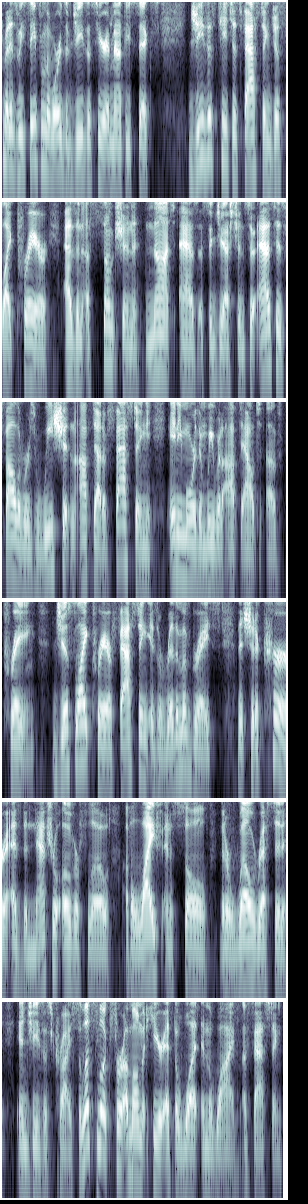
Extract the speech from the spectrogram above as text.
But as we see from the words of Jesus here in Matthew 6, Jesus teaches fasting just like prayer as an assumption, not as a suggestion. So, as his followers, we shouldn't opt out of fasting any more than we would opt out of praying. Just like prayer, fasting is a rhythm of grace that should occur as the natural overflow of a life and a soul that are well rested in Jesus Christ. So, let's look for a moment here at the what and the why of fasting.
